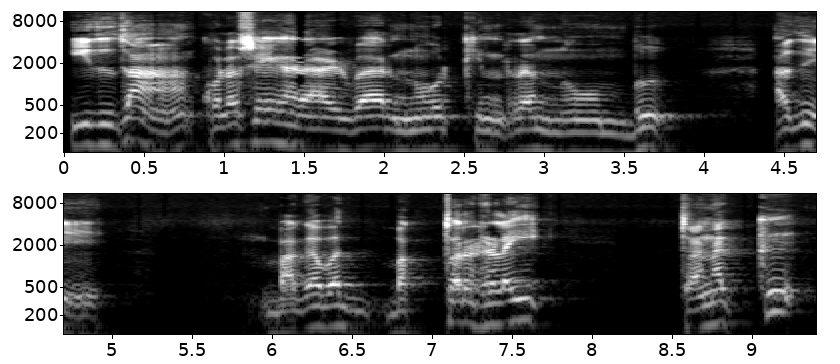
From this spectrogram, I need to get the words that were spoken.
இதுதான் குலசேகர ஆழ்வார் நோர்க்கின்ற நோன்பு. அது பகவத் பக்தர்களை தனக்கு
